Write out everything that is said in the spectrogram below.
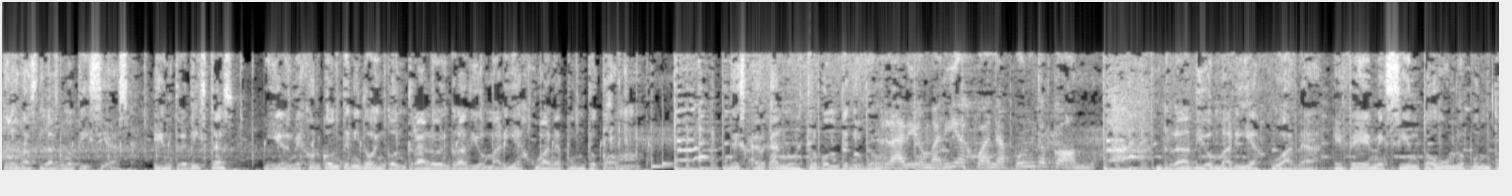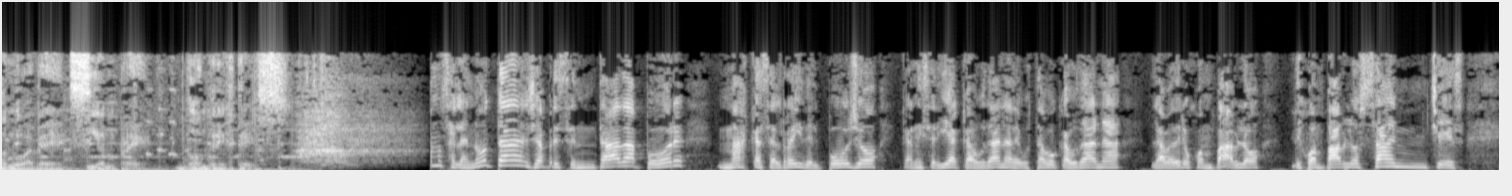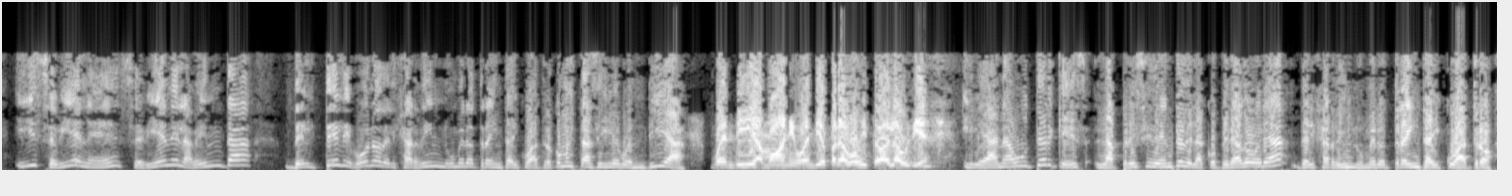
Todas las noticias, entrevistas y el mejor contenido encontralo en radiomariajuana.com. Descarga nuestro contenido. Radiomariajuana.com Radio María Juana, FM 101.9. Siempre, donde estés. Vamos a la nota ya presentada por Mascas el Rey del Pollo, Carnicería Caudana de Gustavo Caudana, Lavadero Juan Pablo de Juan Pablo Sánchez. Y se viene, ¿eh? se viene la venta del telebono del jardín número 34. ¿Cómo estás, Ile? Buen día. Buen día, Moni. Buen día para vos y toda la audiencia. Y Leana Uter, que es la presidente de la cooperadora del jardín número 34.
